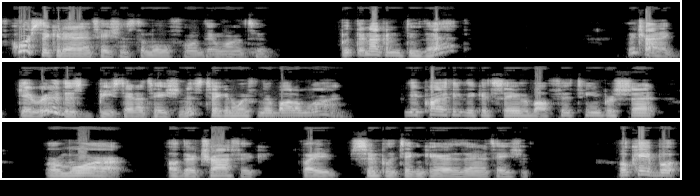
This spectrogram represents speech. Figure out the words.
Of course they could add annotations to mobile phone if they wanted to. But they're not gonna do that. They're trying to get rid of this beast annotation. It's taken away from their bottom line. They probably think they could save about 15% or more of their traffic by simply taking care of the annotation. Okay, but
